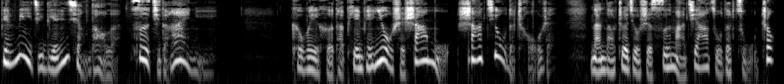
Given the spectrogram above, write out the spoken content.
便立即联想到了自己的爱女？可为何他偏偏又是杀母杀舅的仇人？难道这就是司马家族的诅咒？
